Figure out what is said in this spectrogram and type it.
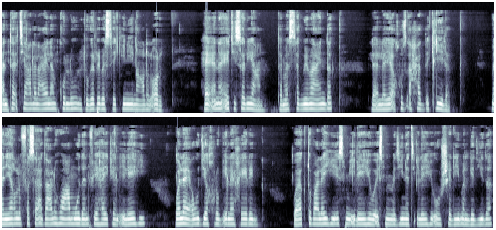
أن تأتي على العالم كله لتجرب الساكنين على الأرض. ها أنا آتي سريعا تمسك بما عندك لئلا يأخذ أحد إكليلك. من يغلب فسأجعله عمودا في هيكل إلهي ولا يعود يخرج إلى خارج وأكتب عليه اسم إلهي واسم مدينة إلهي أورشليم الجديدة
